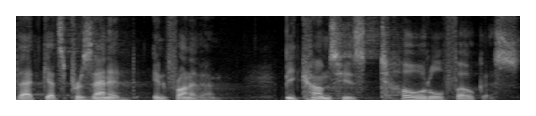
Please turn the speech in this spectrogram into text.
that gets presented in front of him becomes his total focus.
